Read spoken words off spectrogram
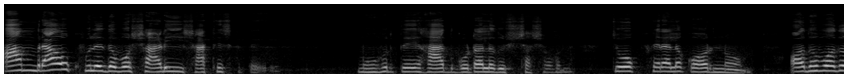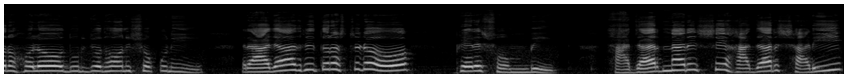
আমরাও খুলে দেব শাড়ি সাথে সাথে। মুহূর্তে হাত গোটালো দুঃশাসন, চোখ ফেরালো কর্ণ, অধবদন হলো দুর্যোধন শকুনি, রাজা ধৃতরাষ্ট্রেরও ফেরে সম্বিত। হাজার নারীর সে হাজার শাড়ি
